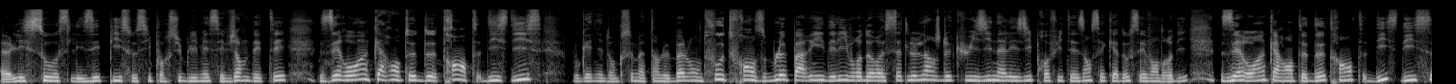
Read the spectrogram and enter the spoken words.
les sauces, les épices aussi pour sublimer ces viandes d'été. 01 42 30 10 10. Vous gagnez donc ce matin le ballon de foot France Bleu Paris, des livres de recettes, le linge de cuisine, allez-y, profitez-en, c'est cadeau, c'est vendredi. 01 42 30 10 10.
